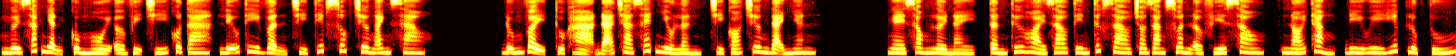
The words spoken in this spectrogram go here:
ngươi xác nhận cùng ngồi ở vị trí của ta, Liễu Thi Vận chỉ tiếp xúc Trương Anh sao? Đúng vậy, thuộc hạ đã tra xét nhiều lần, chỉ có Trương Đại Nhân. Nghe xong lời này, Tần Thư Hoài giao tin tức giao cho Giang Xuân ở phía sau, nói thẳng, đi uy hiếp lục tú.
